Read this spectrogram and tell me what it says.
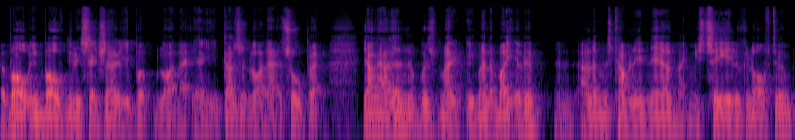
involved involved in his sexuality, but like that. Yeah, he doesn't like that at all. But young Alan was made. He made a mate of him, and Alan was coming in there and making his tea and looking after him,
